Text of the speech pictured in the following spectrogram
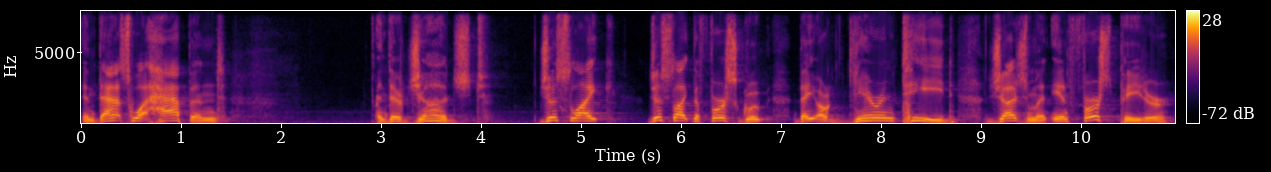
And that's what happened. And they're judged. Just like just like the first group, they are guaranteed judgment. In 1 Peter,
